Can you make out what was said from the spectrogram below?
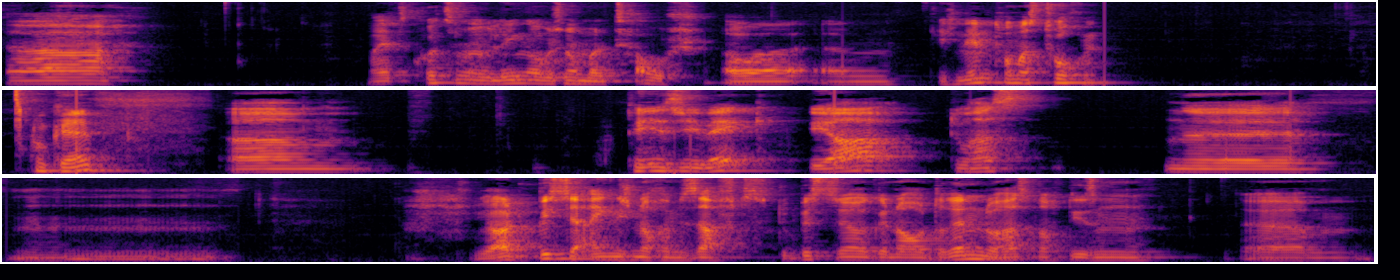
Äh, mal jetzt kurz mal überlegen, ob ich nochmal tausche. Aber ähm, ich nehme Thomas Tuchel. Okay. Ähm, PSG weg, ja, du hast eine. mm, Ja, du bist ja eigentlich noch im Saft. Du bist ja genau drin, du hast noch diesen, ähm,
